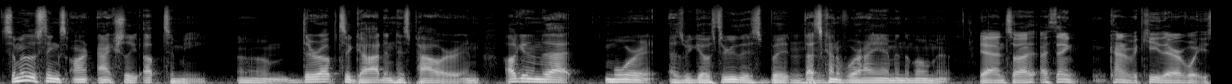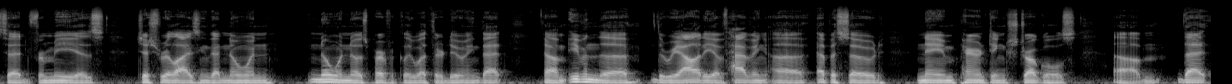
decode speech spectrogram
some of those things aren't actually up to me. Um, they're up to God and His power. And I'll get into that more as we go through this, but that's kind of where I am in the moment. Yeah, and so I, I think kind of a key there of what you said for me is just realizing that no one no one knows perfectly what they're doing. That um, even the the reality of having a episode named "Parenting Struggles" um, that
